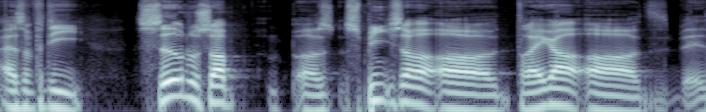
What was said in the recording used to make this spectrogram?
Altså, fordi sidder du så og spiser og drikker og øh,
